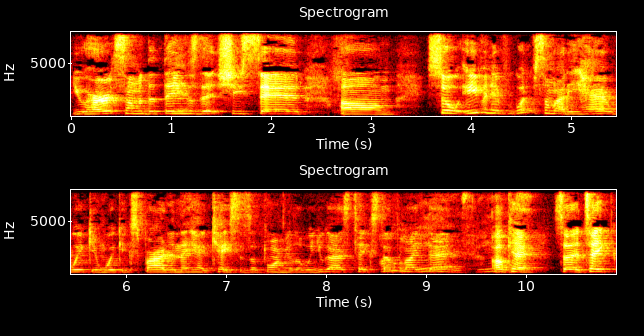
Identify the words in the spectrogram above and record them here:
You heard some of the things Yes. that she said. Um, so even if, what if somebody had WIC and WIC expired and they had cases of formula? Will you guys take stuff Oh, like yes, that? yes. Okay, so take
